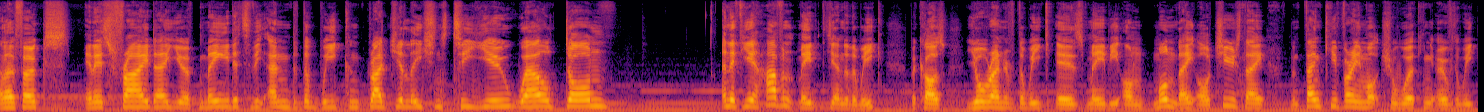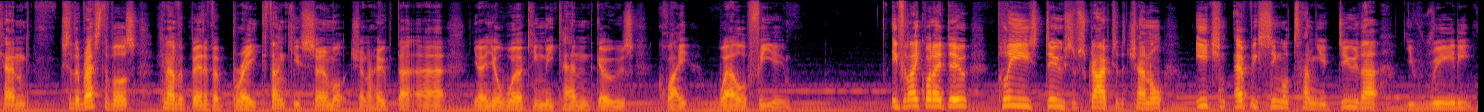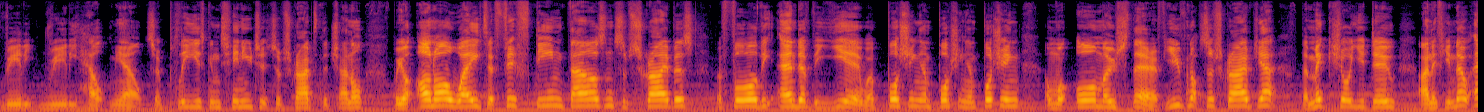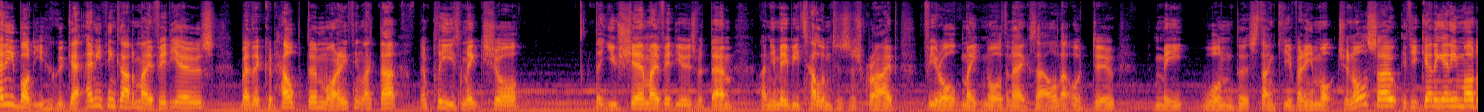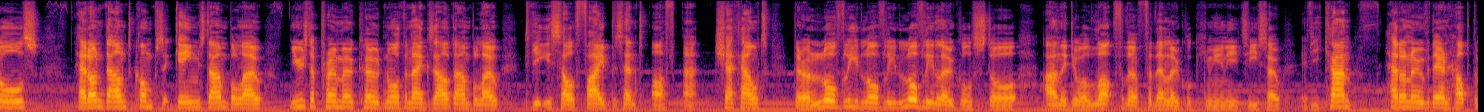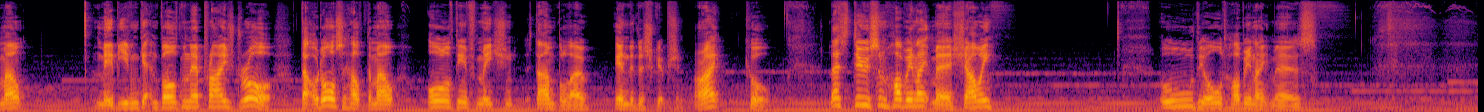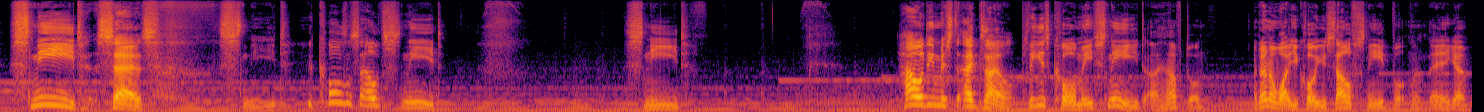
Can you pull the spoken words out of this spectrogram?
Hello, folks. It is Friday. You have made it to the end of the week. Congratulations to you. Well done. And if you haven't made it to the end of the week, because your end of the week is maybe on Monday or Tuesday, then thank you very much for working over the weekend so the rest of us can have a bit of a break. Thank you so much, and I hope that uh, you know your working weekend goes quite well for you. If you like what I do, please do subscribe to the channel each and every single time you do that, you really, really, really help me out. So please continue to subscribe to the channel. We are on our way to 15,000 subscribers before the end of the year. We're pushing and pushing and pushing, and we're almost there. If you've not subscribed yet, then make sure you do. And if you know anybody who could get anything out of my videos, whether it could help them or anything like that, then please make sure that you share my videos with them and you maybe tell them to subscribe for your old mate Northern Exile. That would do me wonders. Thank you very much. And also, if you're getting any models, head on down to Composite Games down below. Use the promo code Northern Exile down below to get yourself 5% off at checkout. They're a lovely, lovely, lovely local store, and they do a lot for the for their local community. So if you can, head on over there and help them out. Maybe even get involved in their prize draw. That would also help them out. All of the information is down below in the description. Alright? Cool. Let's do some hobby nightmares, shall we? Ooh, the old hobby nightmares. Sneed says... Sneed? Who calls himself Sneed? Sneed. Howdy, Mr. Exile. Please call me Sneed. I have done. I don't know why you call yourself Sneed, but there you go.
